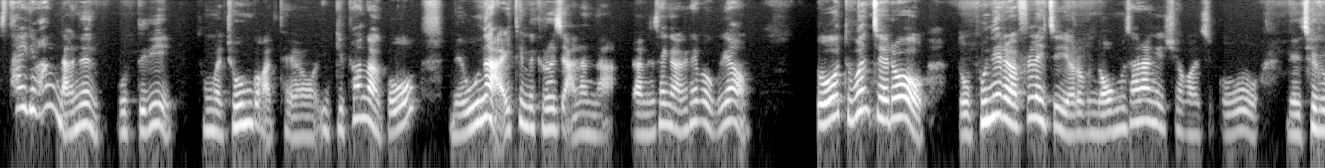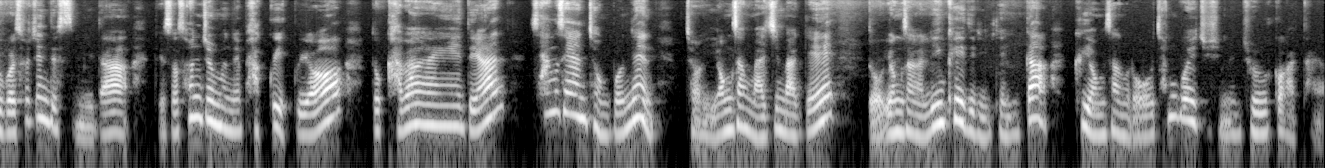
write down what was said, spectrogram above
스타일이 확 나는 옷들이 정말 좋은 것 같아요. 입기 편하고, 네, 오늘 아이템이 그러지 않았나라는 생각을 해보고요. 또 두 번째로 또 보네라 플레이즈 여러분 너무 사랑해 주셔가지고 네, 재고가 소진됐습니다. 그래서 선주문을 받고 있고요. 또 가방에 대한 상세한 정보는 저희 영상 마지막에 또 영상을 링크해 드릴 테니까 그 영상으로 참고해 주시면 좋을 것 같아요.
